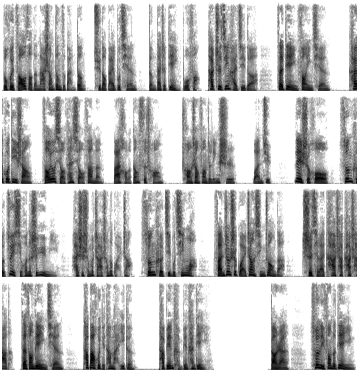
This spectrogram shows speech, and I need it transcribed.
都会早早的拿上凳子板凳，去到白布前等待着电影播放。他至今还记得，在电影放映前。开阔地上早有小摊小贩们摆好了钢丝床，床上放着零食玩具。那时候，孙可最喜欢的是玉米还是什么炸成的拐杖？孙可记不清了，反正是拐杖形状的，吃起来咔嚓咔嚓的。在放电影前，他爸会给他买一根，他边啃边看电影。当然，村里放的电影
